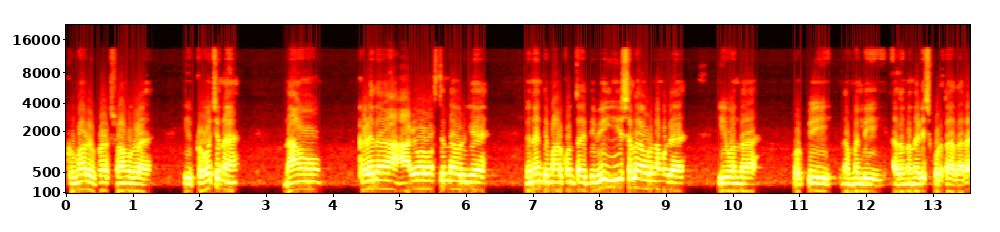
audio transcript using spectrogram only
ಕುಮಾರ ವಿಪ್ರಾಕ್ ಸ್ವಾಮಿಗಳ ಈ ಪ್ರವಚನ ನಾವು ಕಳೆದ ಆರೇಳು ವರ್ಷದಿಂದ ಅವರಿಗೆ ವಿನಂತಿ ಮಾಡ್ಕೊತಾ ಇದ್ದೀವಿ. ಈ ಸಲ ಅವರು ನಮಗೆ ಈ ಒಂದು ಒಪ್ಪಿ ನಮ್ಮಲ್ಲಿ ಅದನ್ನ ನಡೆಸಿಕೊಡ್ತಾ ಇದ್ದಾರೆ.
